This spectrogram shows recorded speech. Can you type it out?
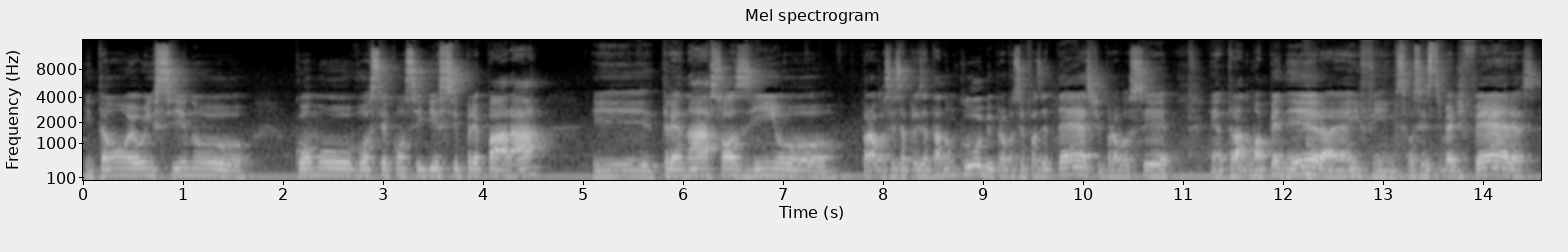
Então eu ensino como você conseguir se preparar e treinar sozinho para você se apresentar num clube, para você fazer teste, para você entrar numa peneira, é, enfim, se você estiver de férias.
